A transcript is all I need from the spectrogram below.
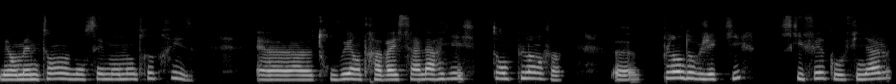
mais en même temps lancer mon entreprise, trouver un travail salarié, temps plein, enfin, plein d'objectifs, ce qui fait qu'au final,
